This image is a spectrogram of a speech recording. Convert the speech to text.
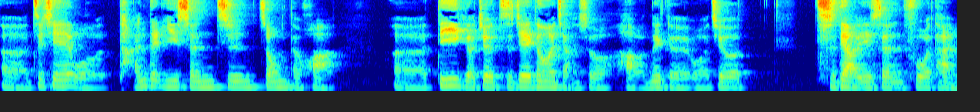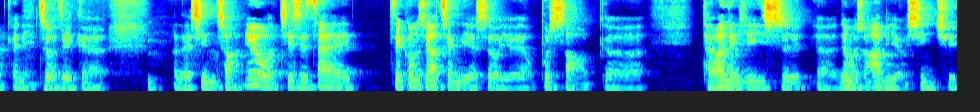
呃这些我谈的医生之中的话。呃，第一个就直接跟我讲说，好，那个我就辞掉医生 full time 跟你做这个我的新创，因为我其实在这公司要成立的时候，也有不少个台湾的医师，呃，认为说阿米有兴趣，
